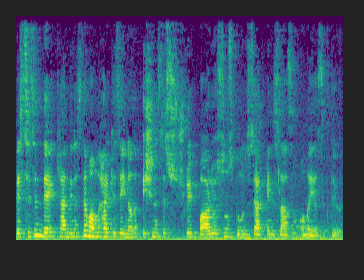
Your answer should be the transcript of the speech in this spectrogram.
ve sizin de kendiniz devamlı herkese inanıp eşinizi suçlayıp bağırıyorsunuz. Bunu düzeltmeniz lazım. Ona yazık diyorum.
